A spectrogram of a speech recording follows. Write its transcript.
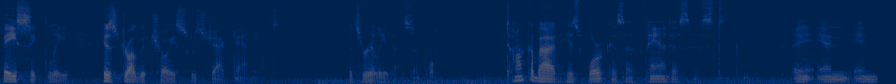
basically, his drug of choice was Jack Daniels. It's really that simple. Talk about his work as a fantasist, and, and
